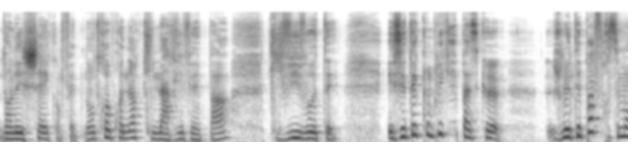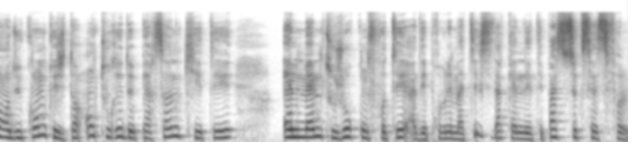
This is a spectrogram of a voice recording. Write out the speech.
dans l'échec en fait, d'entrepreneurs qui n'arrivaient pas, qui vivotaient. Et c'était compliqué parce que je m'étais pas forcément rendu compte que j'étais entourée de personnes qui étaient elles-mêmes toujours confrontées à des problématiques, c'est-à-dire qu'elles n'étaient pas successful.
